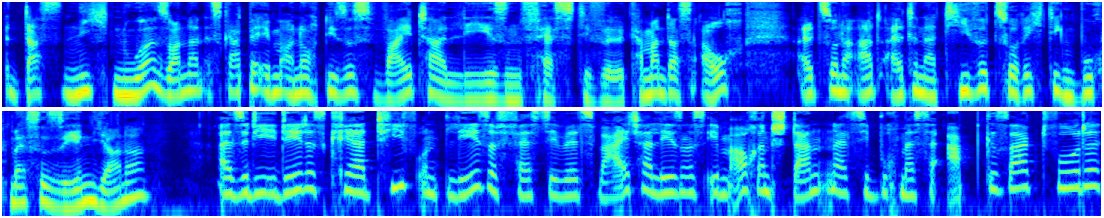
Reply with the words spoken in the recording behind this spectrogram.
das nicht nur, sondern es gab ja eben auch noch dieses Weiterlesen-Festival. Kann man das auch als so eine Art Alternative zur richtigen Buchmesse sehen, Jana? Also die Idee des Kreativ- und Lesefestivals Weiterlesen ist eben auch entstanden, als die Buchmesse abgesagt wurde.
